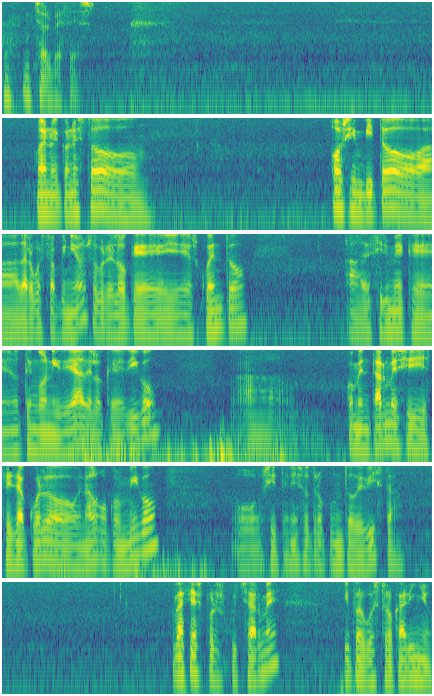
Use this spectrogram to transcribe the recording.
muchas veces. Bueno, y con esto os invito a dar vuestra opinión sobre lo que os cuento, a decirme que no tengo ni idea de lo que digo, a comentarme si estáis de acuerdo en algo conmigo o si tenéis otro punto de vista. Gracias por escucharme y por vuestro cariño.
